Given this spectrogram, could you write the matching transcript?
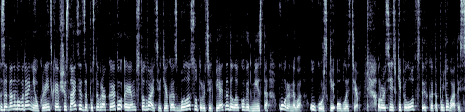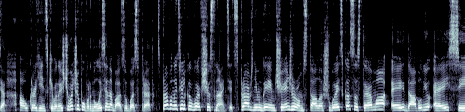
За даними видання, український F-16 запустив ракету АМ-120, яка збила Су 35 недалеко від міста Куренева у Курській області. Російський пілот встиг катапультуватися, а українські винищувачі повернулися на базу без втрат. Справа не тільки в F-16. Справжнім геймченджером стала шведська система AWACC,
